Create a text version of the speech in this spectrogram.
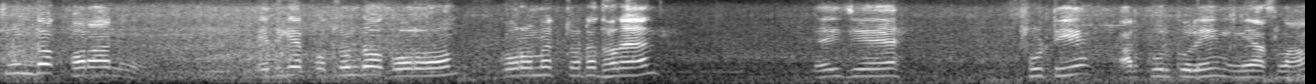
প্রচণ্ড খরা নেই এদিকে প্রচণ্ড গরম গরমের চোটে ধরেন এই যে ফুটি আর কুরকুরি নিয়ে আসলাম।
